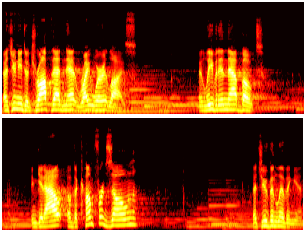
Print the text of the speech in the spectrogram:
That you need to drop that net right where it lies and leave it in that boat and get out of the comfort zone that you've been living in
